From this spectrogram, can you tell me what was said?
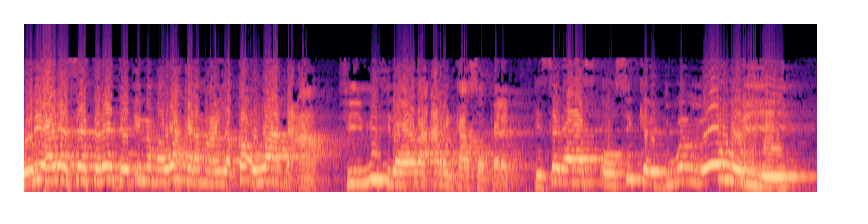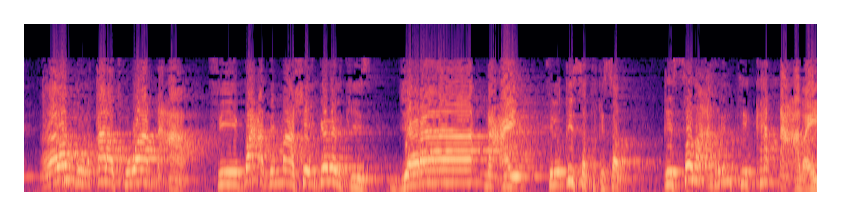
weli hadaasaa daraaddeed inamaa wax kale maahan yaqacu waa dhacaa fii mili haadaa arrinkaasoo kale. Qisadaas oo si kala duwan loo wariyey qaladun qaladku waa dhacaa fii bacdi maa shay gobolkiis jaraa dhacay fi lqisati qisada. Qisada arrintii ka dhacday.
